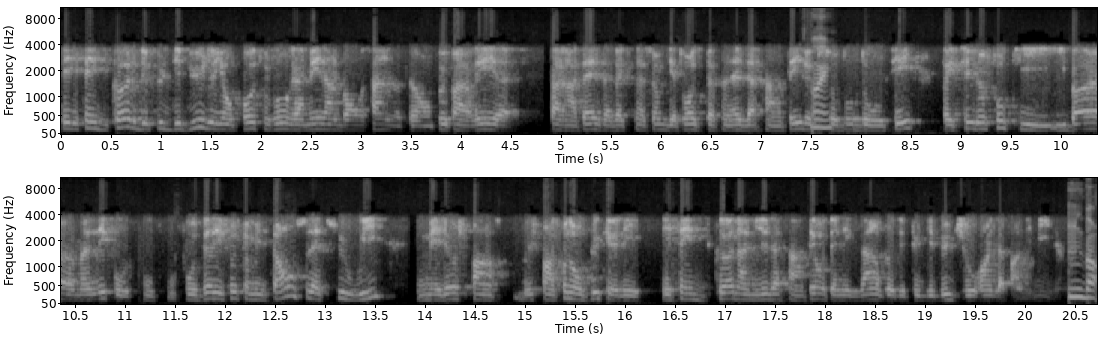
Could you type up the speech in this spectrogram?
les syndicats, depuis le début, là, ils n'ont pas toujours ramé dans le bon sens. On peut parler, euh, parenthèse, la vaccination obligatoire du personnel de la santé, là, sur d'autres dossiers. Fait que, là, je trouve qu'il beurre, à un moment donné, il faut, faut, faut, dire les choses comme ils sont. Là-dessus, oui. Mais là, je pense, je pense pas non plus que les, syndicats dans le milieu de la santé ont un exemple depuis le début du jour 1 de la pandémie. Bon.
